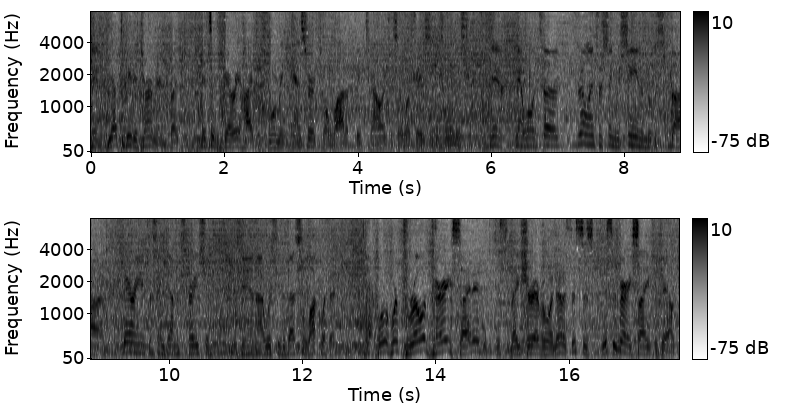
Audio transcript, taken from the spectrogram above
Yeah. You have to be determined, but it's a very high performing answer to a lot of big challenges that we're facing as an industry. Yeah, yeah. Well, it's a real interesting machine, and it was a very interesting demonstration. And I wish you the best of luck with it. Yeah, we're, we're thrilled, very excited. Just to make sure everyone knows this is this is very exciting for JLG.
